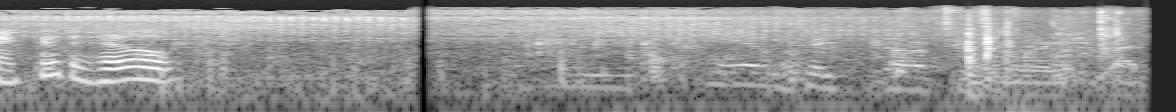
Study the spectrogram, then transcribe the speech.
I could help. can take the dog food when I get back.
